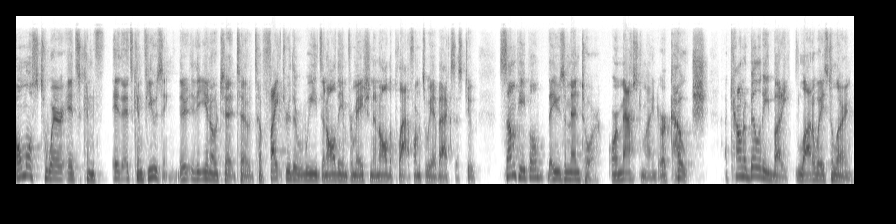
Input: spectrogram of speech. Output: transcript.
almost to where it's conf- it's confusing. There, you know to, to to fight through the weeds and all the information and all the platforms we have access to. Some people they use a mentor or a mastermind or a coach accountability buddy a lot of ways to learn.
